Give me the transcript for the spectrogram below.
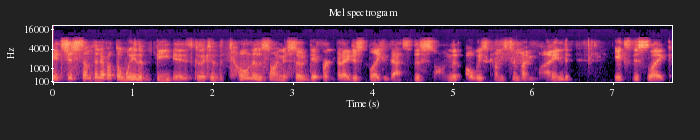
it's just something about the way the beat is because like, the tone of the song is so different. But I just like that's the song that always comes to my mind. It's this like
